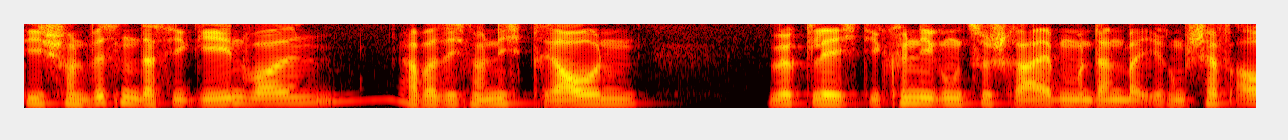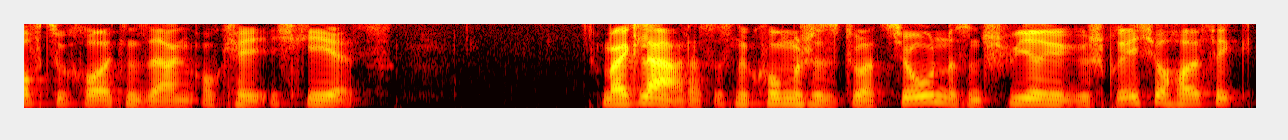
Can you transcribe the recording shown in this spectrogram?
die schon wissen, dass sie gehen wollen, aber sich noch nicht trauen, wirklich die Kündigung zu schreiben und dann bei ihrem Chef aufzukreuzen und sagen, okay, ich gehe jetzt. Weil klar, das ist eine komische Situation, das sind schwierige Gespräche häufig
